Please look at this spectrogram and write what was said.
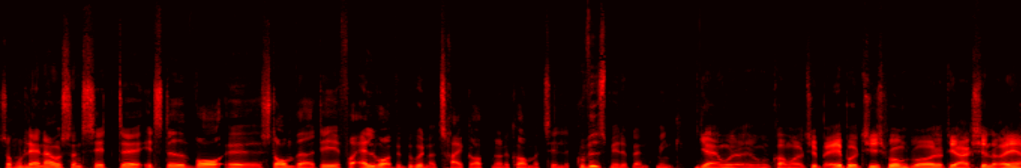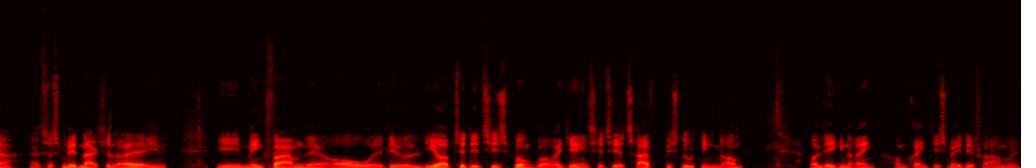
Så hun lander jo sådan set et sted, hvor stormværet det for alvor vil begynde at trække op, når det kommer til covid-smitte blandt mink. Ja, hun, hun kommer tilbage på et tidspunkt, hvor det accelererer, altså smitten accelererer i, i minkfarmene, og det er jo lige op til det tidspunkt, hvor regeringen skal til at træffe beslutningen om, at lægge en ring omkring de smittede farme,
